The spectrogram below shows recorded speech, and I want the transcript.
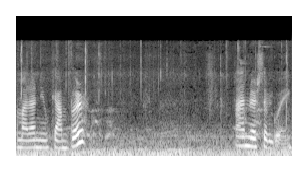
हमारा new camper and we're still going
